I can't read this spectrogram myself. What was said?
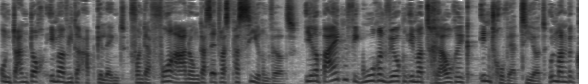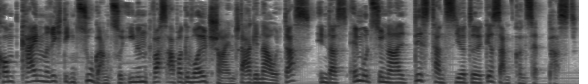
und dann doch immer wieder abgelenkt von der Vorahnung, dass etwas passieren wird. Ihre beiden Figuren wirken immer traurig, introvertiert und man bekommt keinen richtigen Zugang zu ihnen, was aber gewollt scheint, da genau das in das emotional distanzierte Gesamtkonzept passt.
